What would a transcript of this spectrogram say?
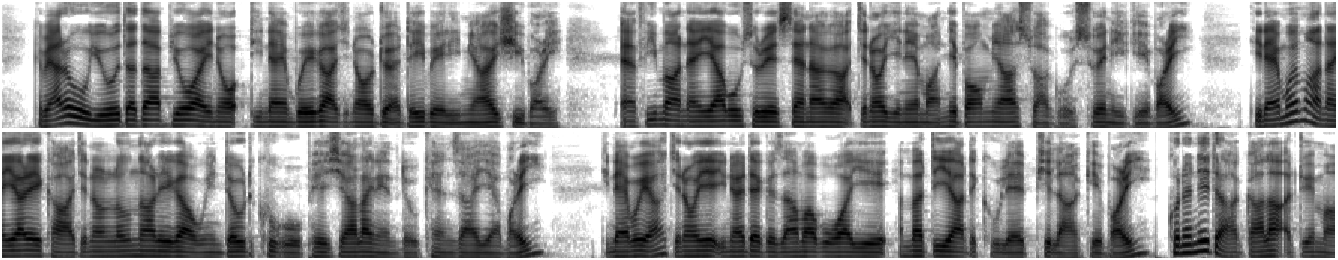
။ခင်ဗျားတို့ရိုးသားသားပြောရရင်တော့ဒီနိုင်ပွဲကကျွန်တော်အတွက်အတိတ်ပဲဒီအများကြီးရှိပါပြီ။အန်ဖီမာနိုင်ရဖို့ဆိုတဲ့ဆန္ဒကကျွန်တော်ရင်ထဲမှာနှစ်ပေါင်းများစွာကိုဆွဲနေခဲ့ပါပြီ။ဒီနိုင်ပွဲမှာနိုင်ရတဲ့အခါကျွန်တော်လုံးသားတွေကဝင်တုပ်တစ်ခုကိုဖယ်ရှားလိုက်တယ်လို့ခံစားရပါပြီ။ ဒီနိုင်ပွဲကကျွန်တော်ရဲ့ United ကစားမဘဝရဲ့အမတ်တရတစ်ခုလည်းဖြစ်လာခဲ့ပါတယ်။ခုနှစ်နှစ်တာကာလအတွင်းမှာ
